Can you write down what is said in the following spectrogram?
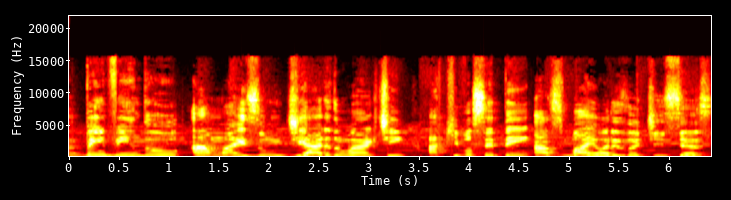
bem-vindo a mais um Diário do Marketing. Aqui você tem as maiores notícias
